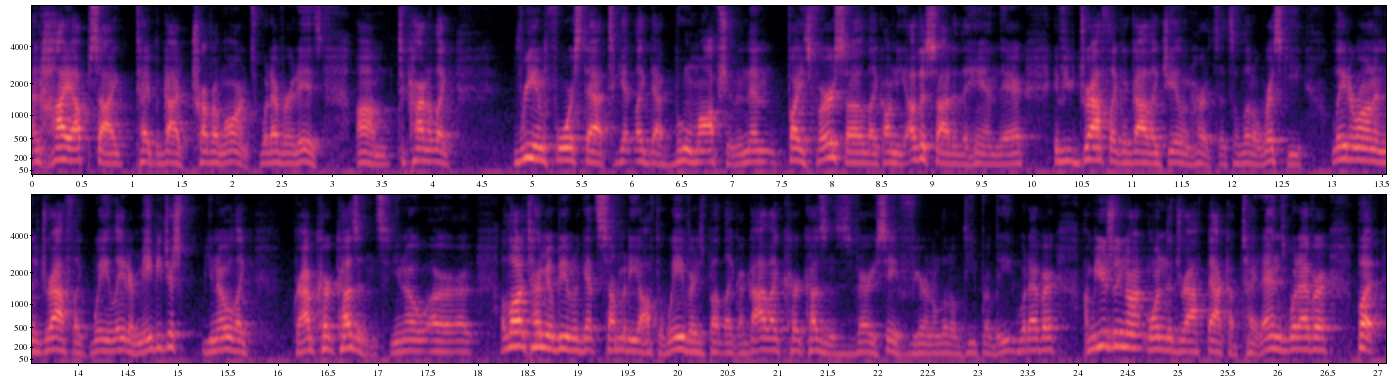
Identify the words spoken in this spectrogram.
a high upside type of guy, Trevor Lawrence, whatever it is, um, to kind of like reinforce that to get like that boom option. And then vice versa, like on the other side of the hand there, if you draft like a guy like Jalen Hurts, that's a little risky. Later on in the draft, like way later, maybe just, you know, like grab Kirk Cousins. You know, or a lot of time you'll be able to get somebody off the waivers, but like a guy like Kirk Cousins is very safe if you're in a little deeper league, whatever. I'm usually not one to draft backup tight ends, whatever, but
